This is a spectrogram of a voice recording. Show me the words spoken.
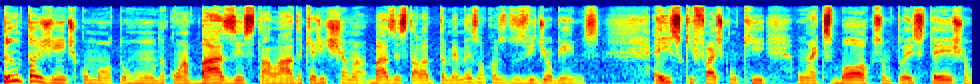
tanta gente com moto Honda, com a base instalada, que a gente chama base instalada também a mesma coisa dos videogames. É isso que faz com que um Xbox, um PlayStation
